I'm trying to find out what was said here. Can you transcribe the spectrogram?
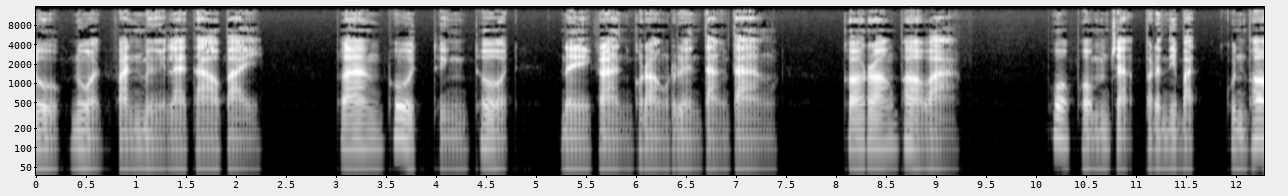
ลูกๆนวดฟันมือและเท้าไป พลางพูดถึงโทษในการกรองเรือนต่างๆ ขอร้องพ่อว่า พวกผมจะปรนิบัติคุณพ่อ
